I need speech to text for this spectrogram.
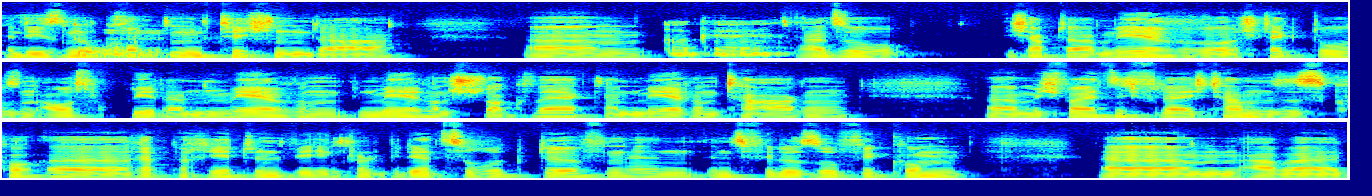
in diesen Gruppentischen da. Ähm, okay. Also ich habe da mehrere Steckdosen ausprobiert an mehreren, mehreren Stockwerken, an mehreren Tagen. Ähm, ich weiß nicht, vielleicht haben sie es äh, repariert und wir irgendwann wieder zurück dürfen in, ins Philosophikum. Ähm, aber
